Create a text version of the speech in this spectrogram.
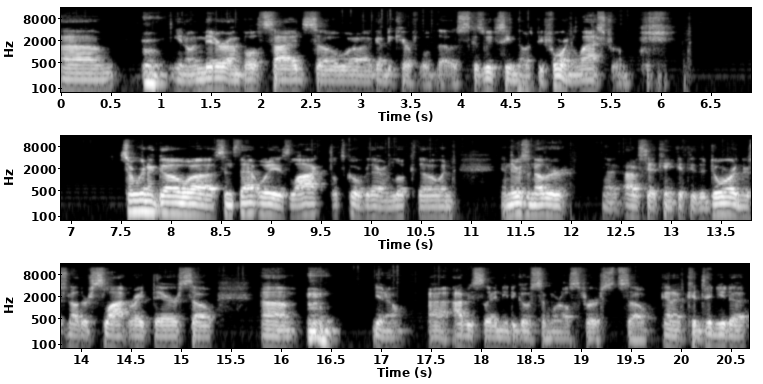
um, you know, emitter on both sides. So uh, I got to be careful of those because we've seen those before in the last room. So we're going to go, uh, since that way is locked, let's go over there and look though. And, and there's another, uh, obviously I can't get through the door and there's another slot right there. So, um, you know, uh, obviously I need to go somewhere else first. So gonna continue to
